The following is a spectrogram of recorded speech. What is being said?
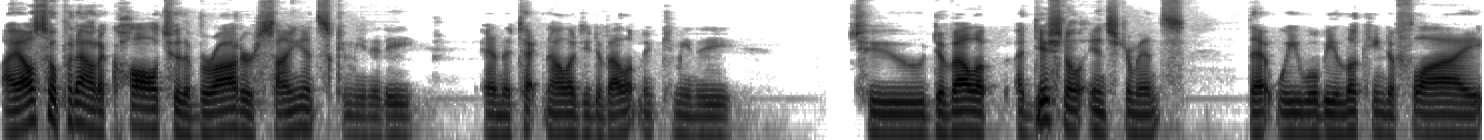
I also put out a call to the broader science community and the technology development community to develop additional instruments that we will be looking to fly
